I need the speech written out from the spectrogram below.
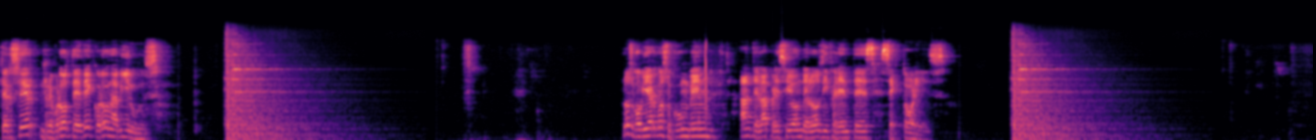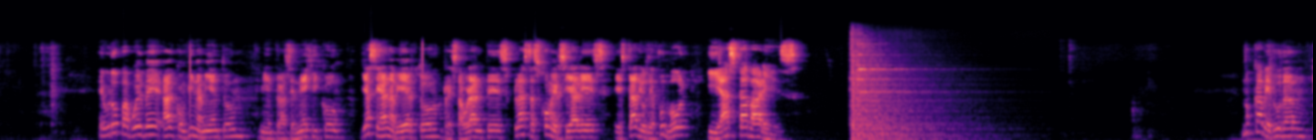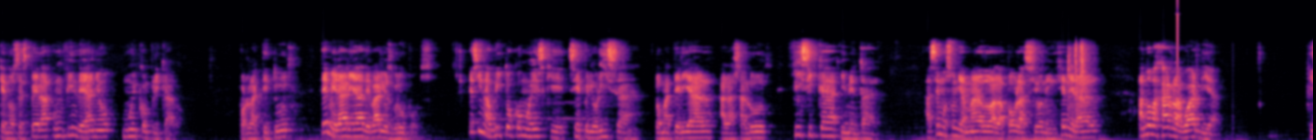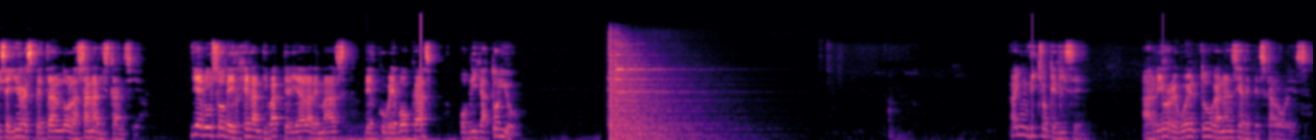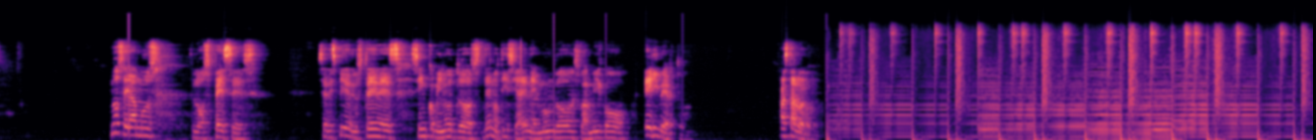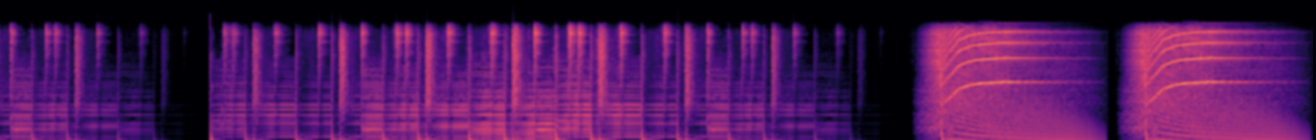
Tercer rebrote de coronavirus. Los gobiernos sucumben ante la presión de los diferentes sectores. Europa vuelve al confinamiento, mientras en México ya se han abierto restaurantes, plazas comerciales, estadios de fútbol y hasta bares. No cabe duda que nos espera un fin de año muy complicado, por la actitud temeraria de varios grupos. Es inaudito cómo es que se prioriza lo material a la salud física y mental hacemos un llamado a la población en general a no bajar la guardia y seguir respetando la sana distancia y el uso del gel antibacterial además del cubrebocas obligatorio. Hay un dicho que dice, a río revuelto ganancia de pescadores. No seamos los peces se despide de ustedes cinco minutos de noticia en el mundo su amigo Heriberto. Hasta luego.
